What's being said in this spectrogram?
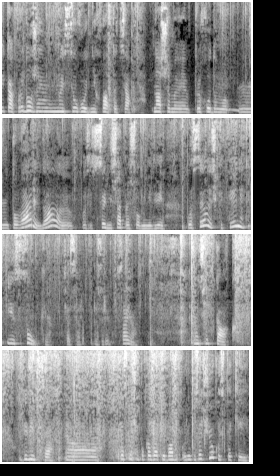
І так, продовжуємо ми сьогодні хвастатися нашими приходом м, товарів. Да? Сьогодні ще прийшло мені дві посилочки, фенік і сумки. Зараз я розрізаю. Значить так, дивіться, е, зараз хочу показати вам рюкзачок ось такий,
